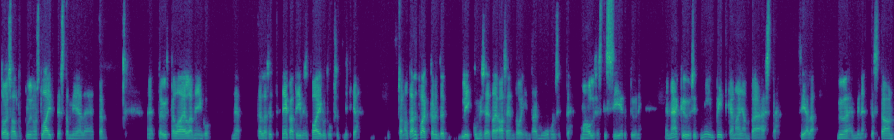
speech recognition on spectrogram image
toisaalta tuli noista laitteista mieleen, että, että yhtä lailla niin kuin ne tällaiset negatiiviset vaikutukset, mitkä sanotaan nyt vaikka nyt liikkumiseen tai asentoihin tai muuhun sitten mahdollisesti siirtyy, niin ne näkyy sitten niin pitkän ajan päästä siellä myöhemmin, että sitä on,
